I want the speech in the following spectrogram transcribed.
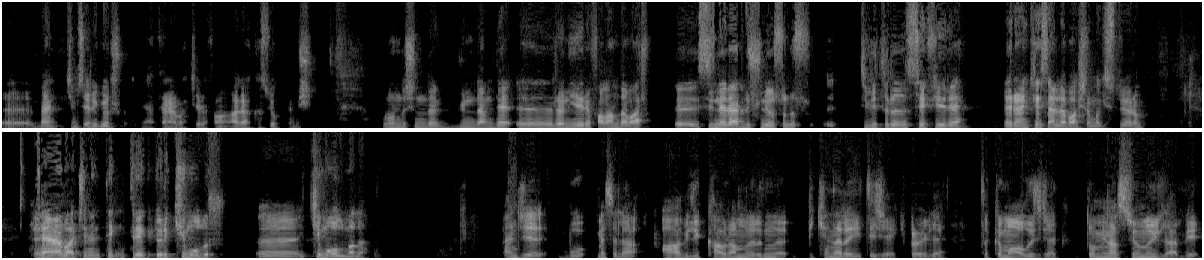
e, ben kimseyle görüşmedim. Yani Fenerbahçe ile falan alakası yok demiş. Bunun dışında gündemde e, Ranieri falan da var. E, siz neler düşünüyorsunuz? E, Twitter'ın sefiri Eren Keser'le başlamak istiyorum. Ee, Fenerbahçe'nin teknik direktörü kim olur? E, kim olmalı? Bence bu mesela abilik kavramlarını bir kenara itecek, böyle takımı alacak, dominasyonuyla bir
